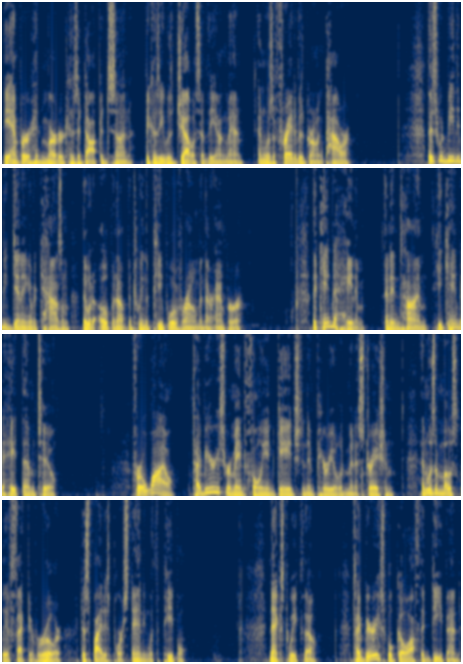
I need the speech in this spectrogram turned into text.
The emperor had murdered his adopted son because he was jealous of the young man and was afraid of his growing power. This would be the beginning of a chasm that would open up between the people of Rome and their emperor. They came to hate him, and in time, he came to hate them too. For a while, Tiberius remained fully engaged in imperial administration, and was a mostly effective ruler, despite his poor standing with the people. Next week, though, Tiberius will go off the deep end,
